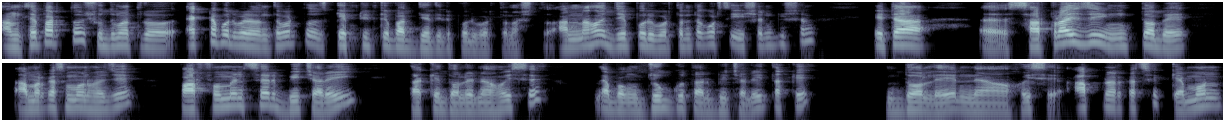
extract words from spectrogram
আনতে পারতো, শুধুমাত্র একটা পরিবর্তন আনতে পারতো, ক্যাপ্টেনকে বাদ দিয়ে দিলে পরিবর্তন আসতো। আর না হয় যে পরিবর্তনটা করছে ঈশান কিষান, এটা সারপ্রাইজিং তবে আমার কাছে মনে হয় যে পারফরমেন্সের বিচারেই তাকে দলে নেওয়া হয়েছে এবং যোগ্যতার বিচারেই তাকে দলে নেওয়া হয়েছে। আপনার কাছে কেমন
